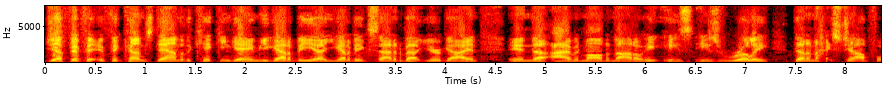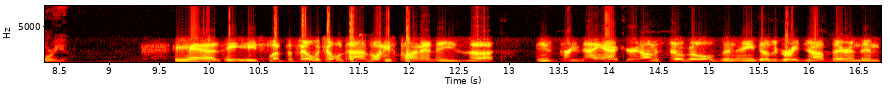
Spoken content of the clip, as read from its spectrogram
Jeff, if it, if it comes down to the kicking game, you got to be uh, you got to be excited about your guy and and uh, Ivan Maldonado. He he's he's really done a nice job for you. He has. He he's flipped the field a couple times when he's punted. He's uh, he's pretty dang accurate on his field goals, and, and he does a great job there. And then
